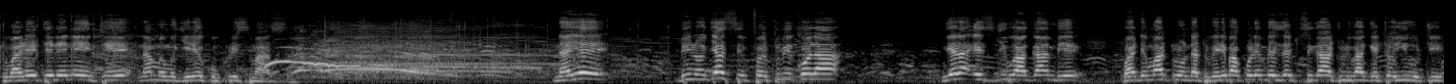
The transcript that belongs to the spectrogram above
tubaleetere n'ente nammwe mugire ku krisimasi naye bino jasi ffe tubikola ngera sg bwagambye wadde mwatulonda tubeere bakulembeze tusigala tuli bageto yuti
